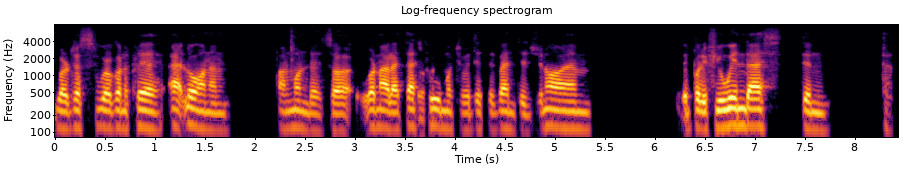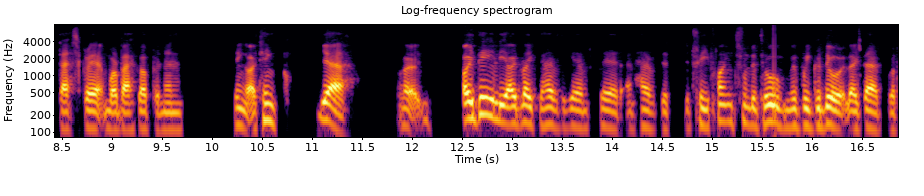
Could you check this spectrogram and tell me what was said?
we're just we're going to play Athlone on on Monday, so we're not at that too much of a disadvantage. You know, um, but if you win that, then that's great, and we're back up. And then I think I think yeah, uh, ideally I'd like to have the games played and have the, the three points from the two of them if we could do it like that. But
